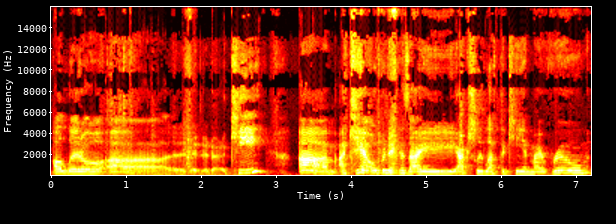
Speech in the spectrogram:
a little uh, key. Um, I can't open it because I actually left the key in my room.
